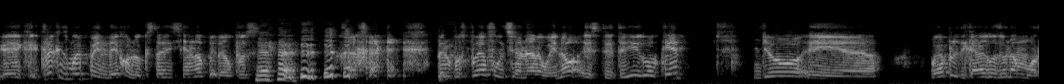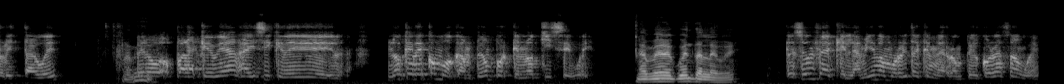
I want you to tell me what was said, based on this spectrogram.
Eh, creo que es muy pendejo lo que estás diciendo, pero pues pero pues puede funcionar, güey, ¿no? Este, te digo que yo eh, voy a platicar algo de una morrita, güey. A ver, Pero para que vean, ahí sí quedé no quedé como campeón porque no quise, güey. a ver, cuéntala, güey. Resulta que la misma morrita que me rompió el corazón, güey.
